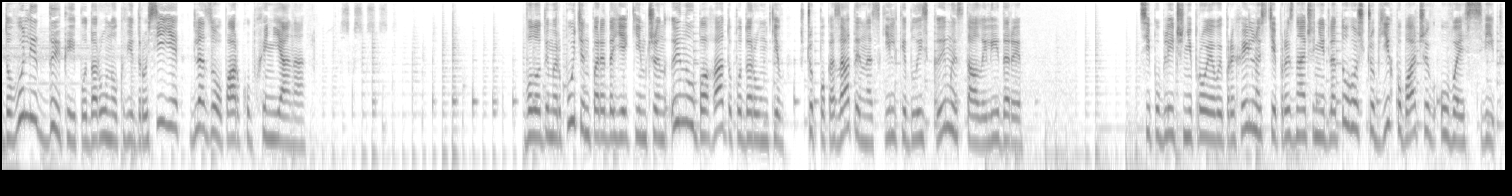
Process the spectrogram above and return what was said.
Доволі дикий подарунок від Росії для зоопарку Пхеньяна. Володимир Путін передає Кім Чен Іну багато подарунків, щоб показати, наскільки близькими стали лідери. Ці публічні прояви прихильності призначені для того, щоб їх побачив увесь світ.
